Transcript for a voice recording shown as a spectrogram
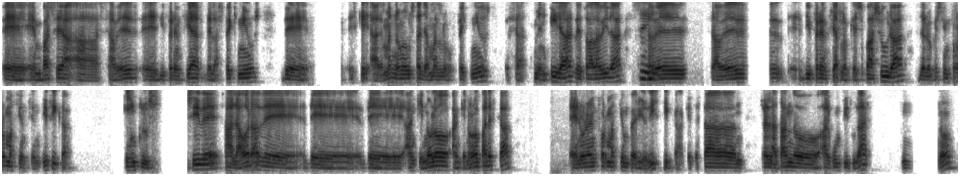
eh, en base a, saber diferenciar de las fake news de es que además no me gusta llamarlo fake news, o sea, mentiras de toda la vida, saber, saber eh, diferenciar lo que es basura de lo que es información científica. Inclusive a la hora de, aunque, no lo, aunque no lo parezca, en una información periodística, que te están relatando algún titular, ¿no?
